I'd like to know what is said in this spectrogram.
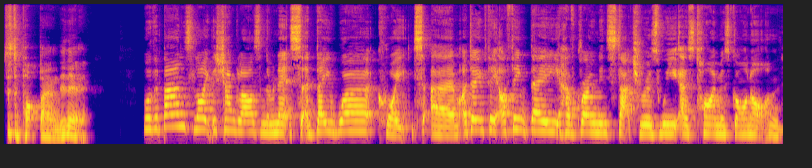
just a pop band, isn't it? Well, the bands like the Shangri-Las and the Ronettes, uh, they were quite. Um, I don't think. I think they have grown in stature as we as time has gone on,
